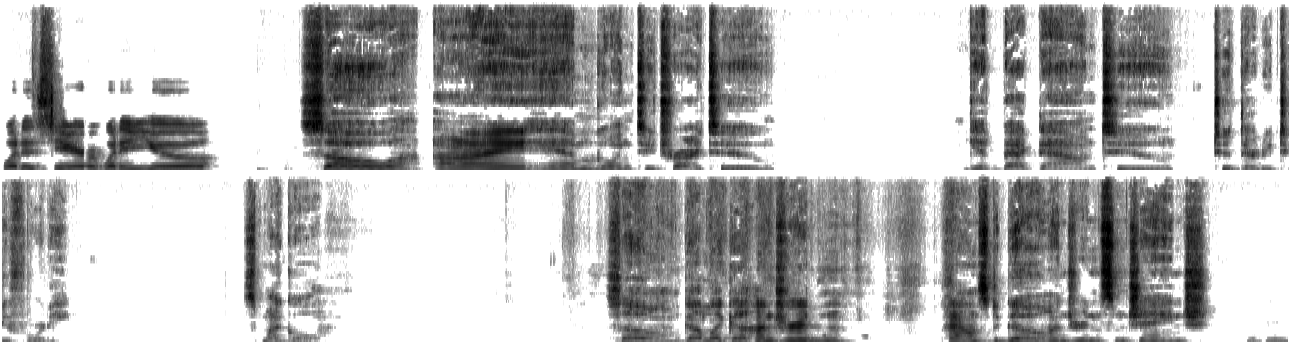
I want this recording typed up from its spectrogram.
What is your what are you So I am going to try to get back down to 230 240. It's my goal. So got like a hundred pounds to go, hundred and some change. Mm-hmm.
